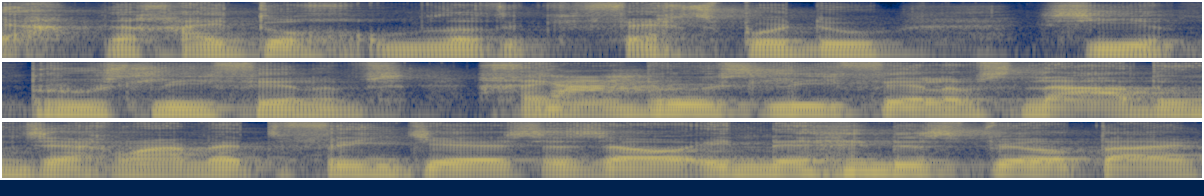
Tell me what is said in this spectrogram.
ja, dan ga je toch, omdat ik vechtsport doe, zie je Bruce Lee films. Ga je Ja. Bruce Lee films nadoen, zeg maar, met vriendjes en zo in de, in de speeltuin.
